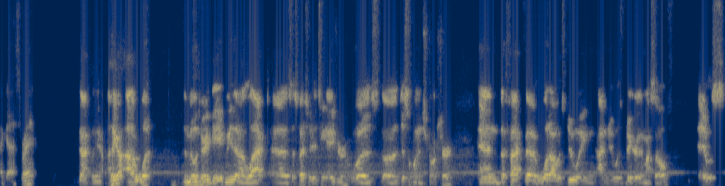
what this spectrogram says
I guess, right? Exactly. I think I, I, what the military gave me that I lacked as especially a teenager was the discipline and structure and the fact that what I was doing I knew was bigger than myself. And it was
